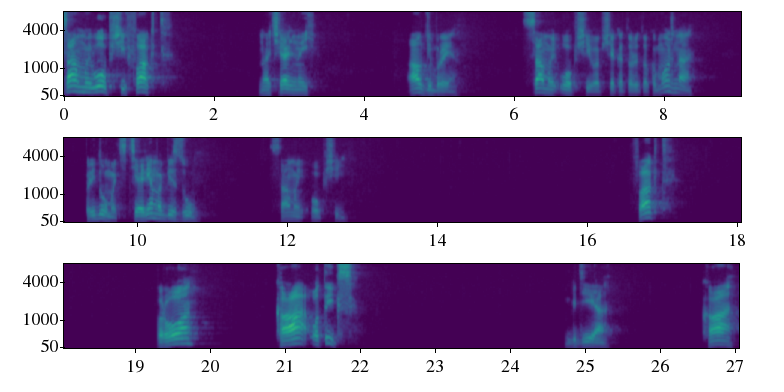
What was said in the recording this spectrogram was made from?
самый общий факт начальной алгебры, самый общий вообще, который только можно придумать, теорема Безу, самый общий. Факт про k от x, где k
